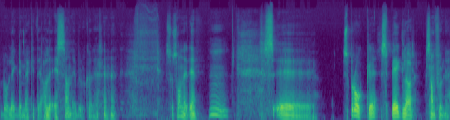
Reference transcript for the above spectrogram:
Da legger jeg merke til alle s-ene jeg bruker der. Så sånn er det. S eh, språket speiler samfunnet,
